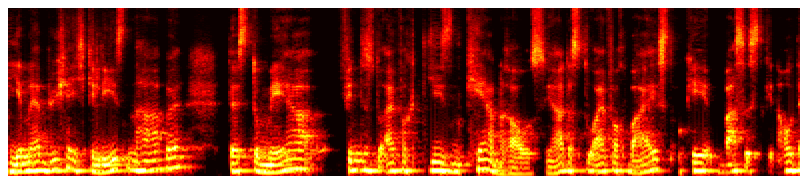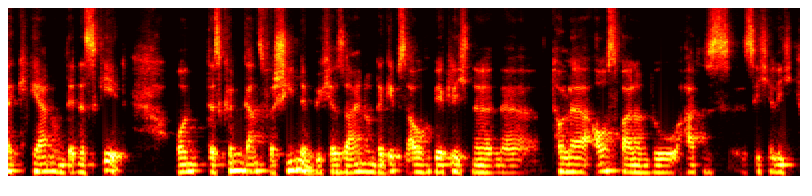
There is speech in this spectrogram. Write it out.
je mehr Bücher ich gelesen habe, desto mehr findest du einfach diesen Kern raus, ja, dass du einfach weißt, okay, was ist genau der Kern, um den es geht. Und das können ganz verschiedene Bücher sein und da gibt es auch wirklich eine, eine, tolle Auswahl und du hattest sicherlich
